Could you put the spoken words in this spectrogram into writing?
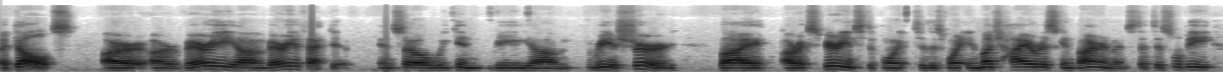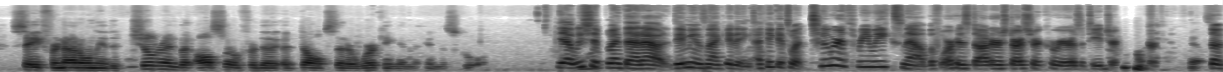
adults, are are very um, very effective. And so we can be um, reassured by our experience to point to this point in much higher risk environments that this will be safe for not only the children but also for the adults that are working in the, in the school. Yeah, we should point that out. Damian's not kidding. I think it's what two or three weeks now before his daughter starts her career as a teacher. yeah. So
